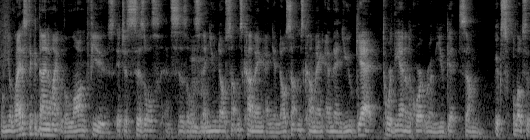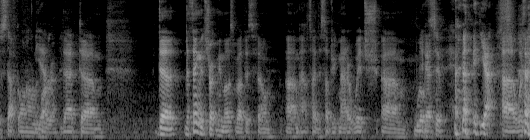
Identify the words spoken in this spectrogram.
When you light a stick of dynamite with a long fuse, it just sizzles and sizzles, Mm-hmm. and you know something's coming, and you know something's coming, and then you get toward the end of the courtroom, you get some explosive stuff going on in the Yeah, courtroom. that um, the the thing that struck me most about this film, um, outside the subject matter, which um, We'll get to. yeah. uh, was the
